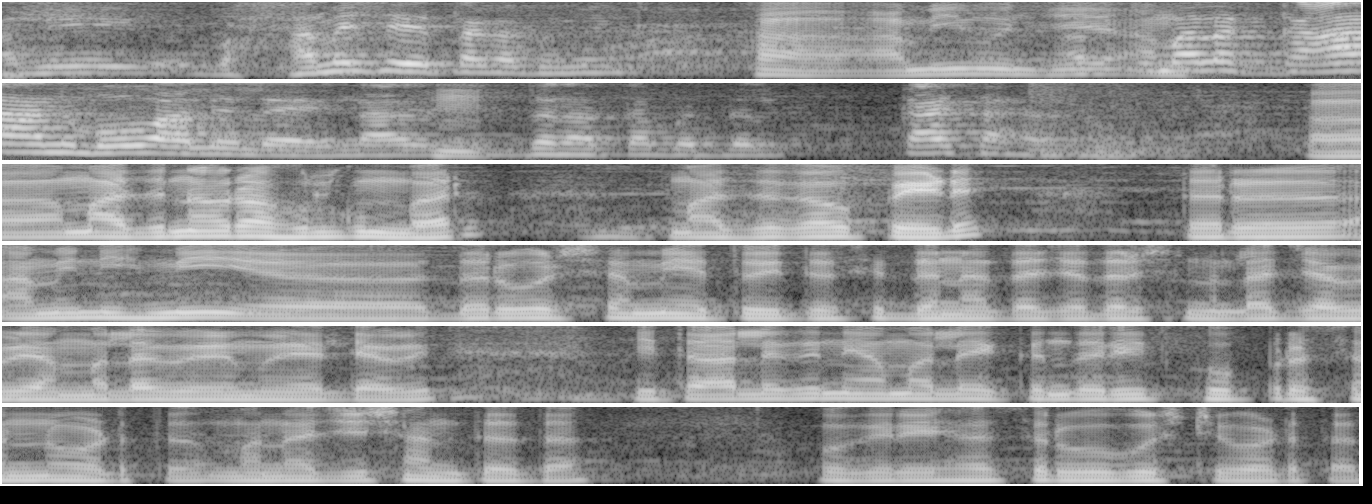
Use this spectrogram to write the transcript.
आणि हमेशा येता का तुम्ही? हां आम्ही म्हणजे तुम्हाला काय अनुभव आलेला आहे ना सिद्धनाथाबद्दल? काय सांगाल माझं नाव राहुल कुंभार. माझं गाव पेड. तर आम्ही नेहमी दरवर्षी आम्ही येतो इथं सिद्धनाथाच्या दर्शनाला. ज्यावेळी आम्हाला वेळ मिळेल त्यावेळी. इथं आलं की नाही आम्हाला एकंदरीत खूप प्रसन्न वाटतं मनाची शांतता वगैरे ह्या सर्व गोष्टी वाटतात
